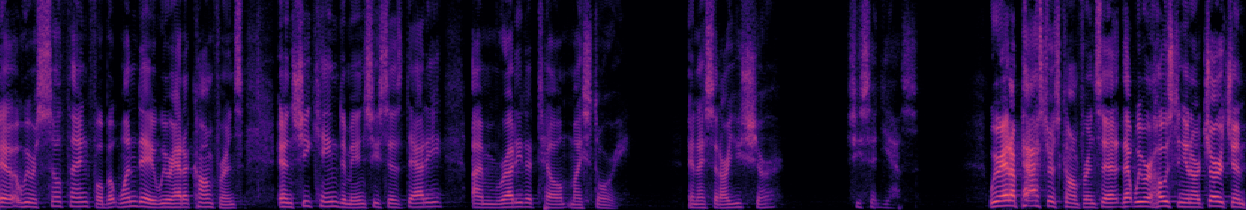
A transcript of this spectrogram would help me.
uh, we were so thankful. But one day we were at a conference and she came to me and she says, Daddy, I'm ready to tell my story. And I said, Are you sure? She said, Yes. We were at a pastor's conference uh, that we were hosting in our church, and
